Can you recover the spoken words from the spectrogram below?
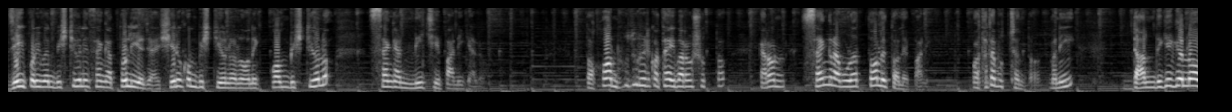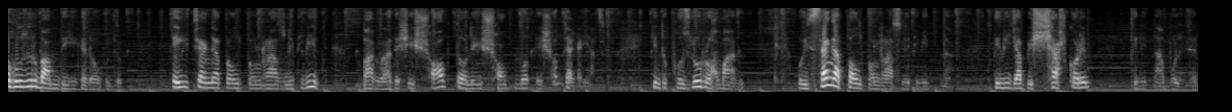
যেই পরিমাণ বৃষ্টি হলে স্যাঙ্গা তলিয়ে যায়, সেরকম বৃষ্টি হলো না, অনেক কম বৃষ্টি হলো, স্যাঙ্গার নিচে পানি গেল। তখন হুজুরের কথা এবারও সত্য, কারণ স্যাংরা মুড়ার তলে তলে পানি। কথাটা বুঝছেন তো? মানে ডান দিকে গেল হুজুর, বাম দিকে গেল হুজুর। এই চ্যাঙ্গা তল তল রাজনীতিবিদ বাংলাদেশে সব দলে, সব মতে, সব জায়গায় আছে। কিন্তু ফজলুর রহমান ওই স্যাঙ্গা তল তল রাজনীতিবিদ না। তিনি যা বিশ্বাস করেন তিনি তা বলেছেন।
